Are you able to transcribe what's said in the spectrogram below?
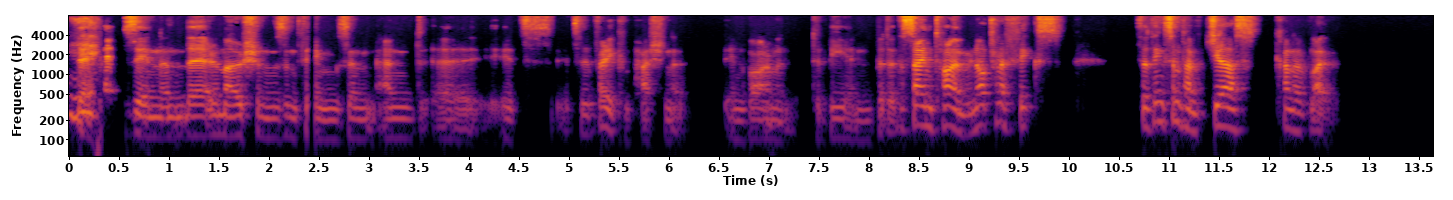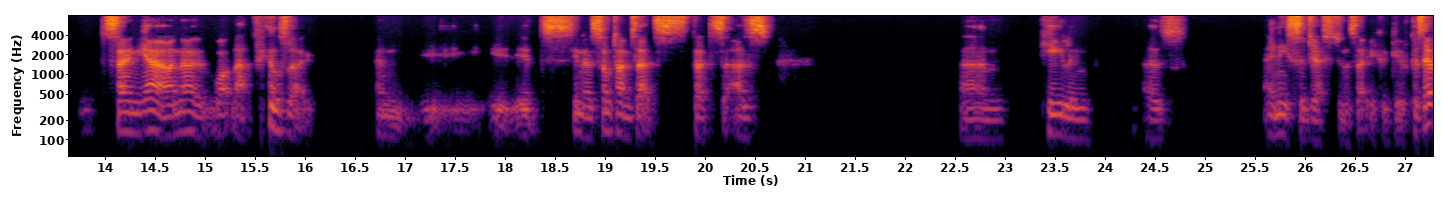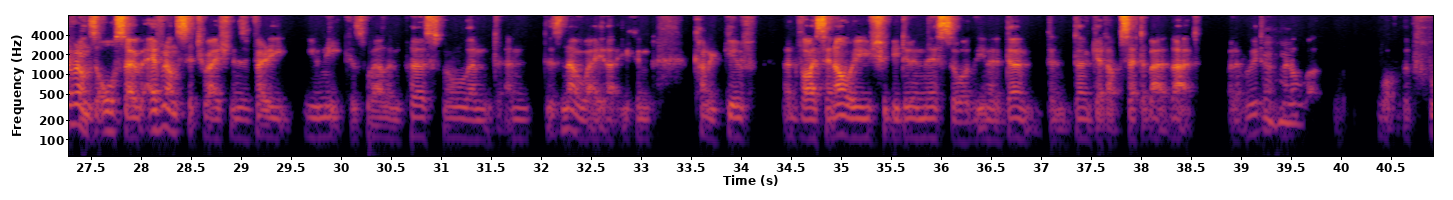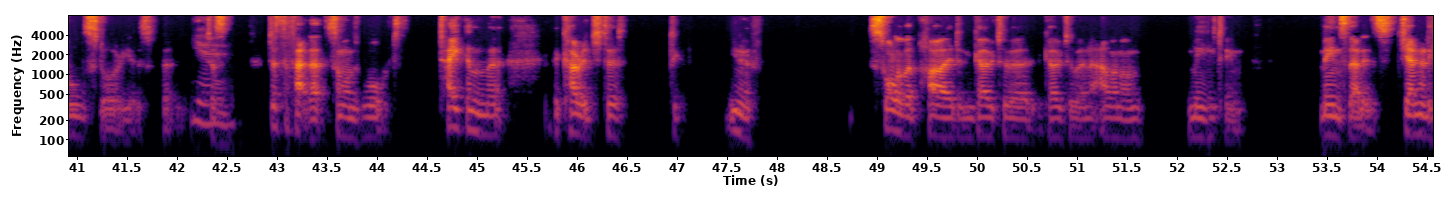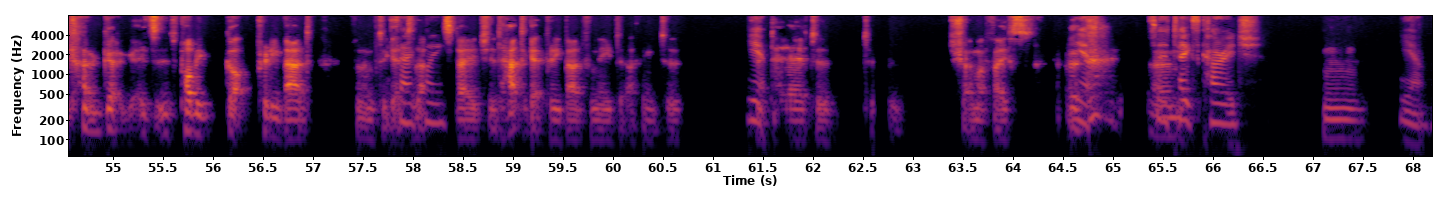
their heads in and their emotions and things, and and uh, it's it's a very compassionate environment to be in. But at the same time, we're not trying to fix. So I think sometimes just kind of like saying, "Yeah, I know what that feels like," and it's you know sometimes that's that's as um, healing as any suggestions that you could give because everyone's also everyone's situation is very unique as well and personal and and there's no way that you can kind of give advice saying oh you should be doing this or you know don't don't, don't get upset about that whatever we don't Mhm. know what what the full story is but Yeah. just just the fact that someone's walked taken the the courage to to you know swallow the pride and go to a go to an Al-Anon meeting means that it's generally it's it's probably got pretty bad for them to get Exactly. to that stage. It had to get pretty bad for me to I think to, Yeah. to dare to to show my face. Yeah. So Um, it takes courage. mm. Yeah.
